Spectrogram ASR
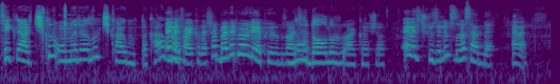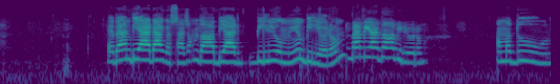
tekrar çıkın, onları alın, çıkar mutlaka. Bu Evet arkadaşlar ben hep öyle yapıyorum zaten. Burada olur arkadaşlar. Evet güzelim sıra sende. Evet. Ve ben bir yer daha göstereceğim. Daha bir yer biliyor muyum? Biliyorum. Ben bir yer daha biliyorum. Ama dur.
